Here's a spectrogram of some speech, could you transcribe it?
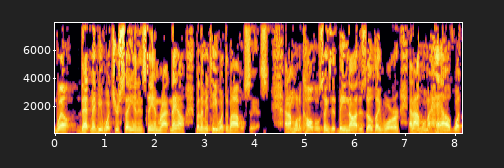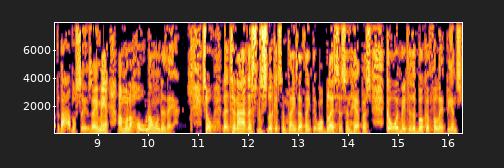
Well, that may be what you're saying and seeing right now, but let me tell you what the Bible says. And I'm going to call those things that be not as though they were, and I'm going to have what the Bible says. Amen. I'm going to hold on to that. So tonight, let's, let's look at some things I think that will bless us and help us. Go with me to the book of Philippians.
